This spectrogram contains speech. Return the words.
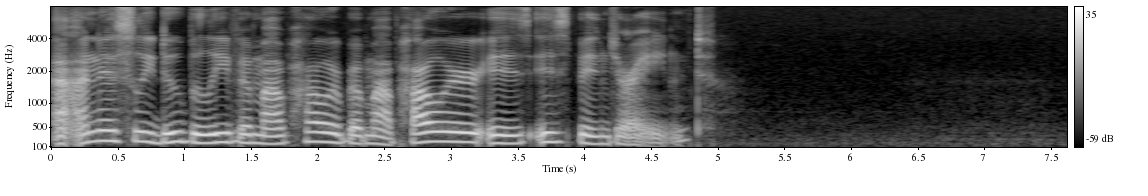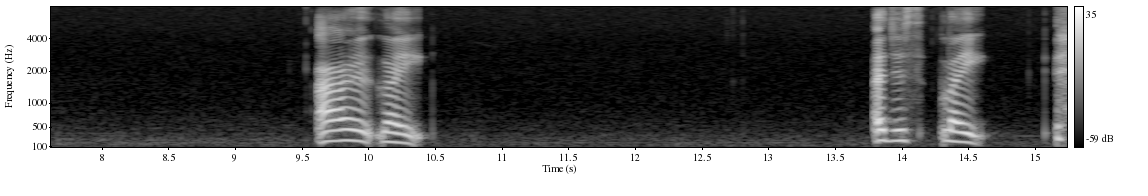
I honestly do believe in my power, but my power is it's been drained. I like I just like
